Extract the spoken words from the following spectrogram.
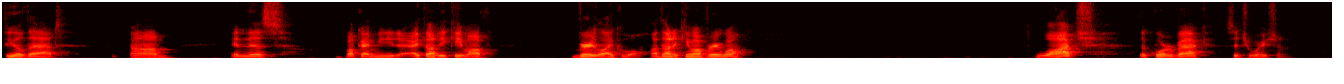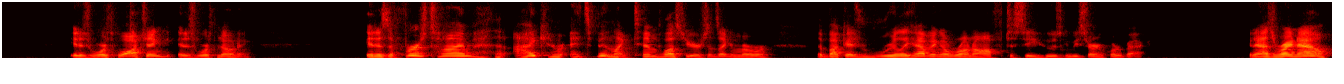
feel that um, in this buckeye media day. I thought he came off very likable. I thought he came off very well. Watch the quarterback situation it is worth watching it is worth noting it is the first time that i can it's been like 10 plus years since i can remember the Buckeyes really having a runoff to see who's going to be starting quarterback. And as of right now,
